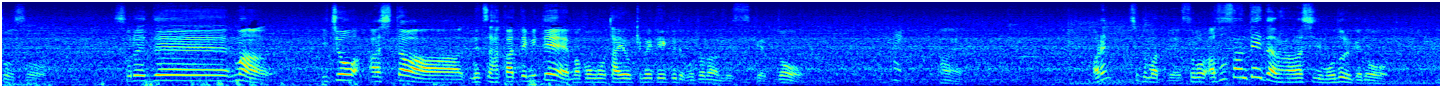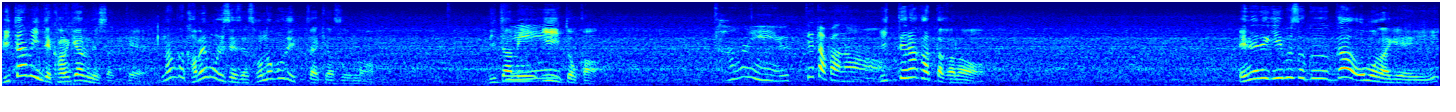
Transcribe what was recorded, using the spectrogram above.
そうそう。それでまあ一応明日は熱測ってみて、まあ、今後対応を決めていくってことなんですけど。はい。はい。あれ？ちょっと待ってそのアゾサンテータの話に戻るけどビタミンって関係あるんでしたっけ？なんか亀森先生そんなこと言ってた気がするな。ビタミンえー E とか単位売ってたかな？言ってなかったかな。エネルギー不足が主な原因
